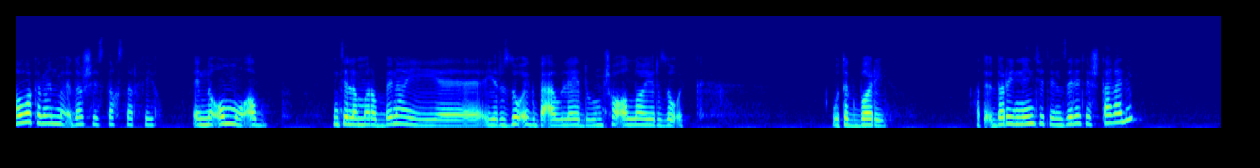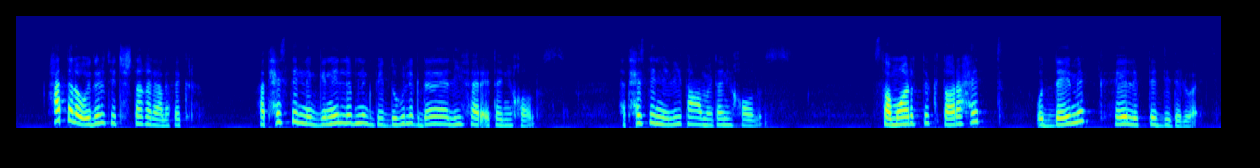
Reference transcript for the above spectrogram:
هو كمان ما يقدرش يستخسر فيهم لأن أم وأب. انت لما ربنا يرزقك بأولاد وإن شاء الله يرزقك وتكبري. هتقدري إن انت تنزلي تشتغلي؟ حتى لو قدرتي تشتغلي على فكرة. هتحسي إن الجنيه اللي ابنك بيديهولك ده ليه فرق تاني خالص. هتحسي إن ليه طعم تاني خالص. ثمرتك طرحت قدامك هي اللي بتدي دلوقتي.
